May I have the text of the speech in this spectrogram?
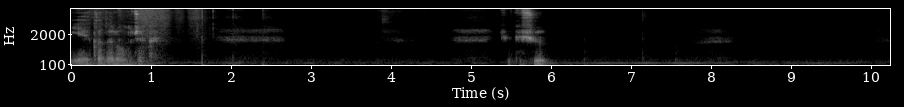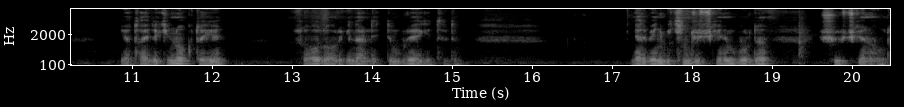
Y kadar olacak. Çünkü şu yataydaki noktayı sola doğru ilerlettim. Buraya getirdim. Yani benim ikinci üçgenim burada şu üçgen oldu.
